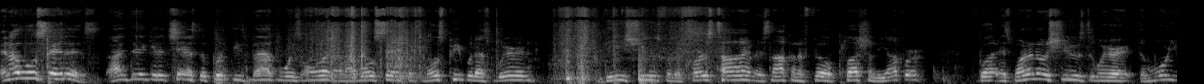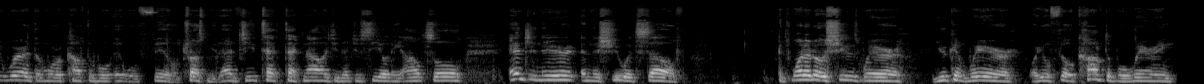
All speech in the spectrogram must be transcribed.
And I will say this. I did get a chance to put these bad boys on. And I will say for most people that's wearing these shoes for the first time, it's not going to feel plush on the upper. But it's one of those shoes to where the more you wear it, the more comfortable it will feel. Trust me, that G-Tech technology that you see on the outsole, engineered in the shoe itself, it's one of those shoes where you can wear or you'll feel comfortable wearing,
